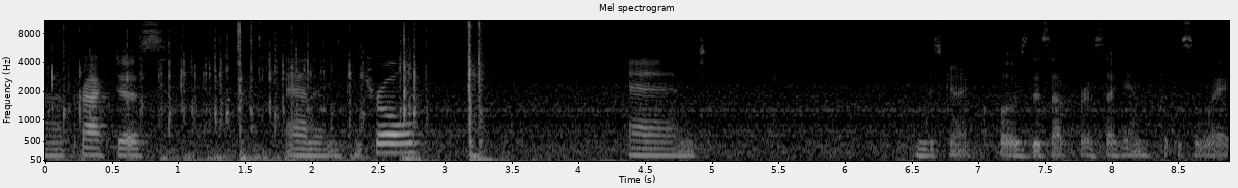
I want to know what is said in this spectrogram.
uh, practice, and in control. And I'm just gonna close this up for a second, put this away,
